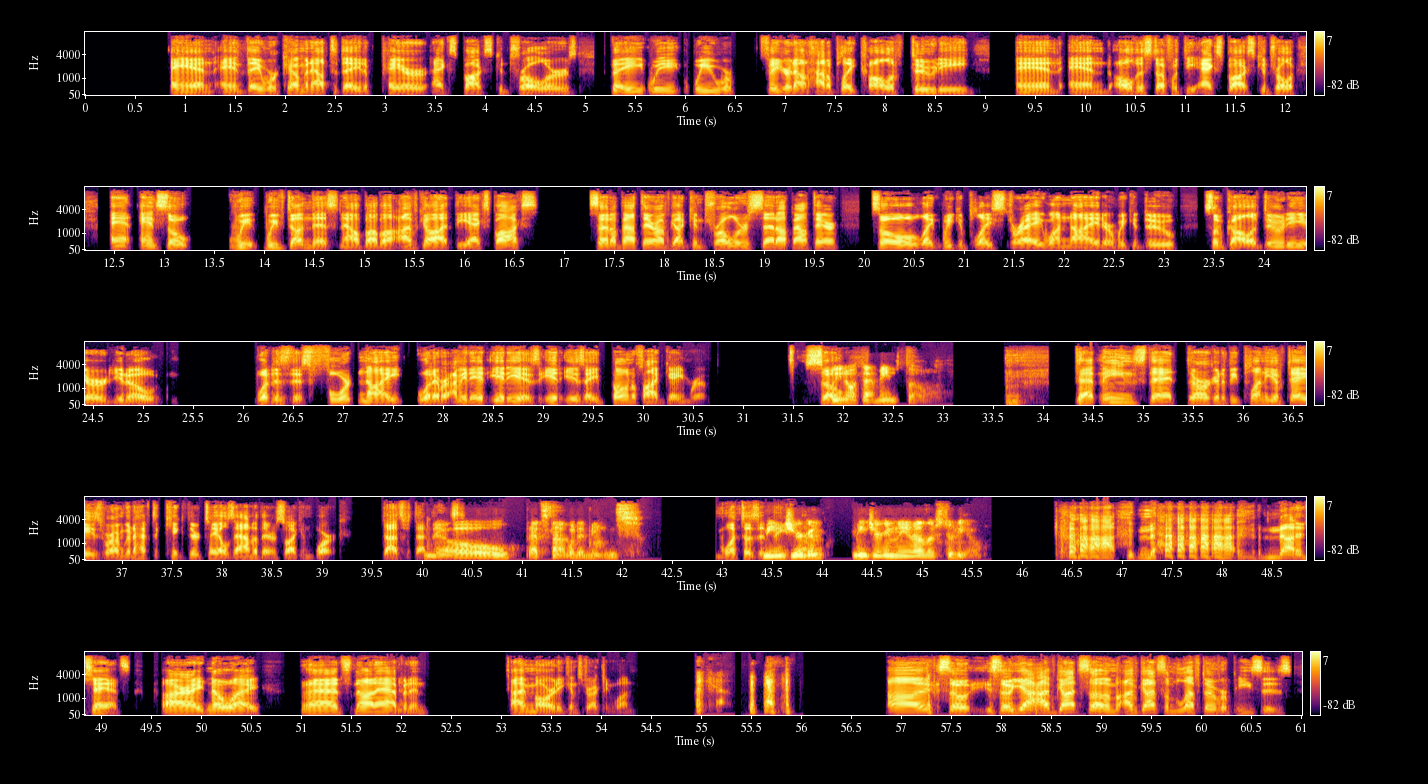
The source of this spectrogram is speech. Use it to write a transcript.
And and they were coming out today to pair Xbox controllers. They we we were figuring out how to play Call of Duty and and all this stuff with the Xbox controller. And and so we we've done this now, Bubba. I've got the Xbox set up out there. I've got controllers set up out there. So like we could play Stray one night, or we could do some Call of Duty, or you know, what is this Fortnite, whatever. I mean, it it is it is a bona fide game room. So Well, you know what that means, though. that means that there are going to be plenty of days where I'm going to have to kick their tails out of there so I can work. That's what that means. No, that's not what it means. What does it It means mean? you're gonna means you're gonna need another studio. not a chance. All right, no way. That's not happening. I'm already constructing one. uh so so yeah, I've got some I've got some leftover pieces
